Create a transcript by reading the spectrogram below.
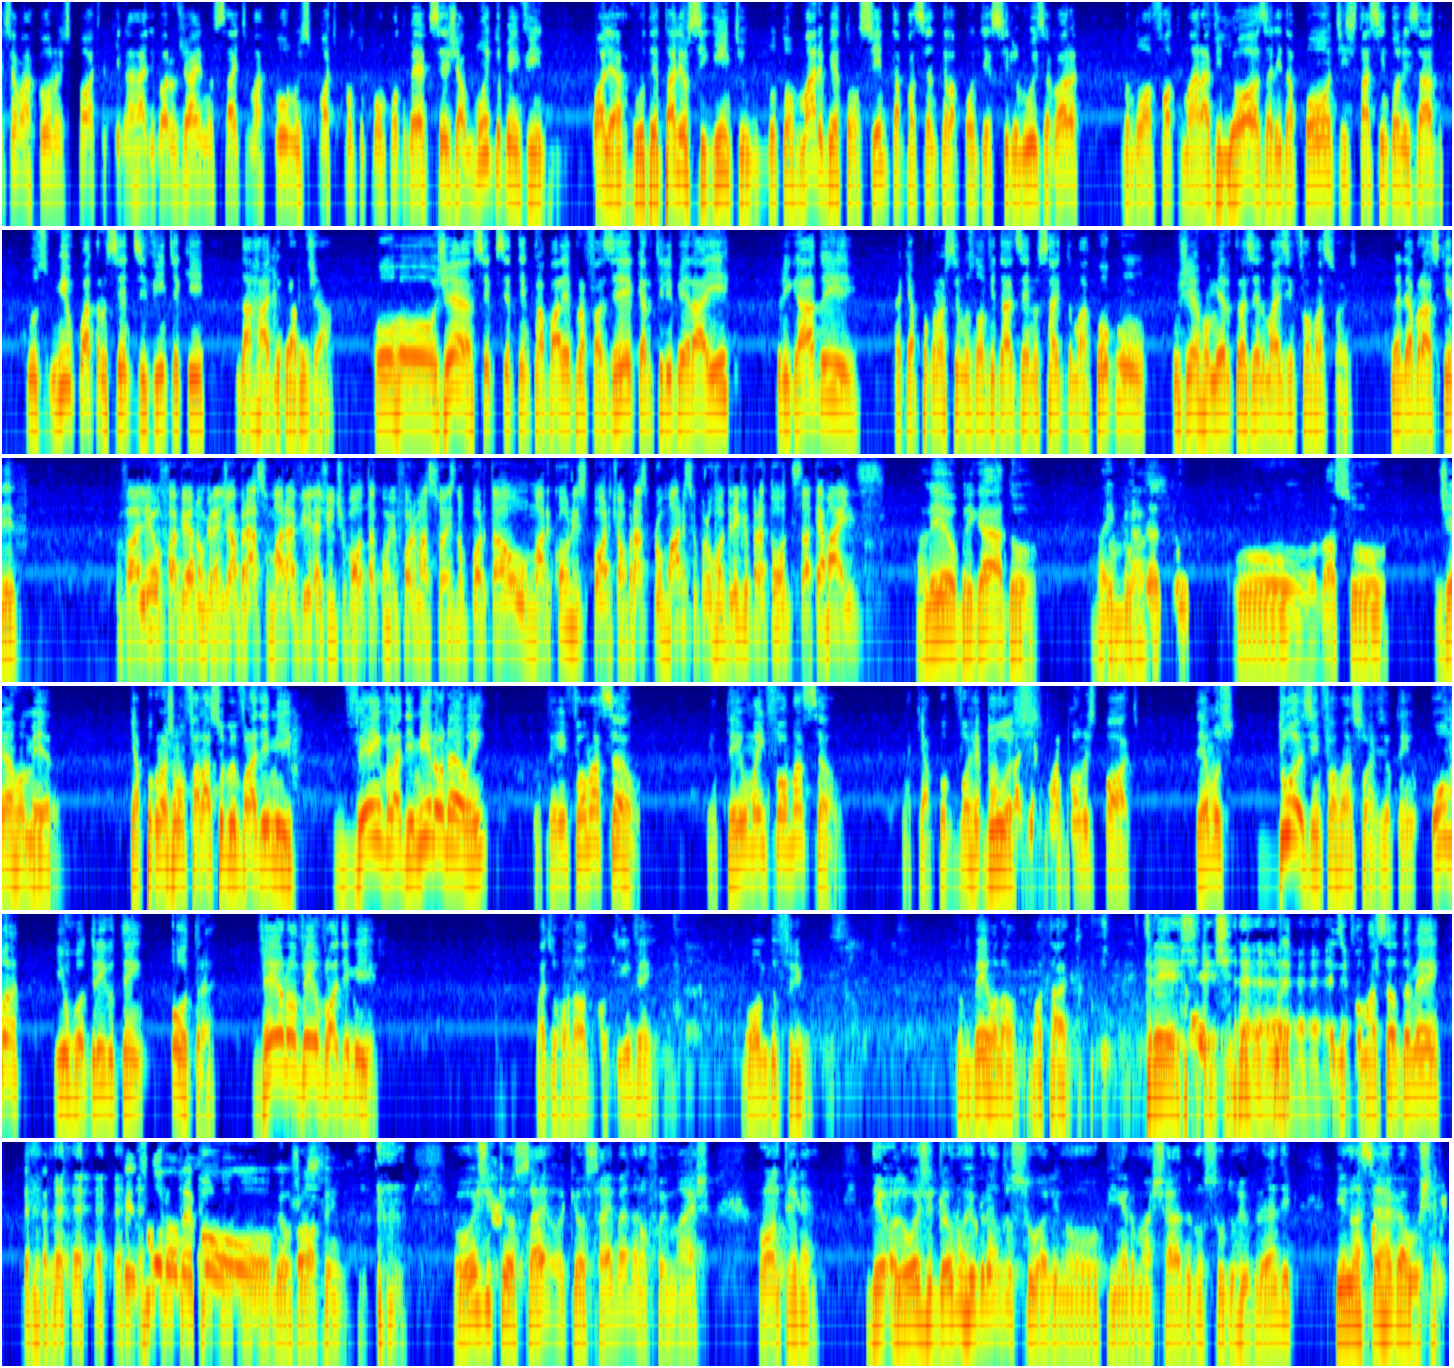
Esse é o Marcou no Esporte aqui na Rádio Guarujá e no site marconosport.com.br. Seja muito bem-vindo. Olha, o detalhe é o seguinte: o doutor Mário Bertoncini está passando pela ponte Ercílio Luz agora, mandou uma foto maravilhosa ali da ponte, está sintonizado nos 1420 aqui da Rádio Guarujá. Ô, Jean, sei que você tem trabalho aí para fazer, quero te liberar aí. Obrigado e daqui a pouco nós temos novidades aí no site do Marcou com o Jean Romero trazendo mais informações. Grande abraço, querido. Valeu, Fabiano. Um grande abraço, maravilha. A gente volta com informações no portal Marcou no Esporte. Um abraço para o Márcio, para o Rodrigo e para todos. Até mais. Valeu, obrigado. Aí, um portanto, o nosso Jean Romero. Daqui a pouco nós vamos falar sobre o Vladimir. Vem Vladimir ou não, hein? Eu tenho informação. Eu tenho uma informação. Daqui a pouco vou repassar duas. Marcou no Esporte. Temos duas informações. Eu tenho uma e o Rodrigo tem Outra, vem ou não vem o Vladimir? Mas o Ronaldo Coutinho vem. O homem do frio. Tudo bem, Ronaldo? Boa tarde. Três. Três. informação também? Levou ou não levou, meu jovem? Hoje que eu, saiba, que eu saiba, não. Foi mais ontem, né? Deu, hoje deu no Rio Grande do Sul, ali no Pinheiro Machado, no sul do Rio Grande, e na Serra Gaúcha.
